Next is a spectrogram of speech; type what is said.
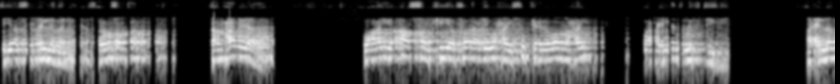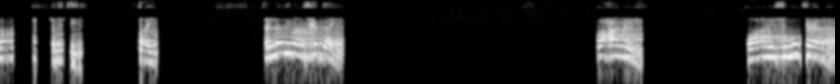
qiyaasu cilla baa la yidhahda salama socotaan taa maxaa la yidhahdaa waayo asalkii iyo faracii waxa isu keenay waa maxay? Waa cillada lafteedii waa cillada lafteedii ayib. Cilladii baan iska daayay. Waxaan idhi waan isugu keenay.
